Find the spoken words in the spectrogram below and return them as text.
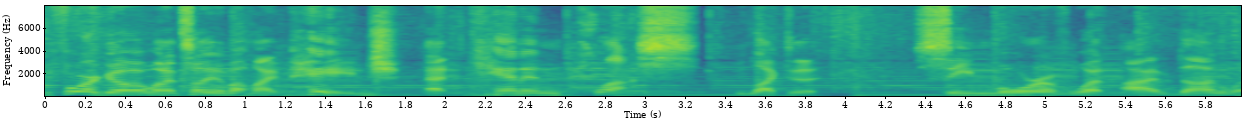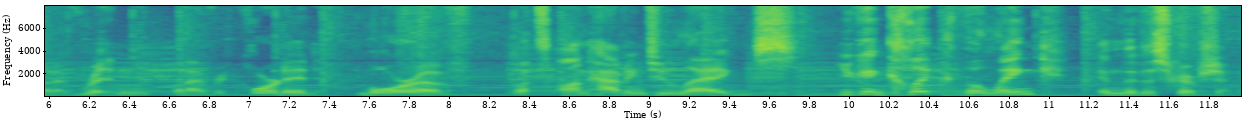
Before I go, I want to tell you about my page at Canon Plus. If you'd like to see more of what I've done, what I've written, what I've recorded, more of what's on Having Two Legs, you can click the link in the description,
